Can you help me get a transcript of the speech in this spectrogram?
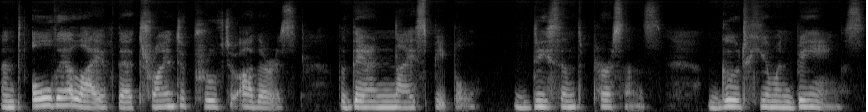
and all their life they are trying to prove to others that they are nice people, decent persons, good human beings.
